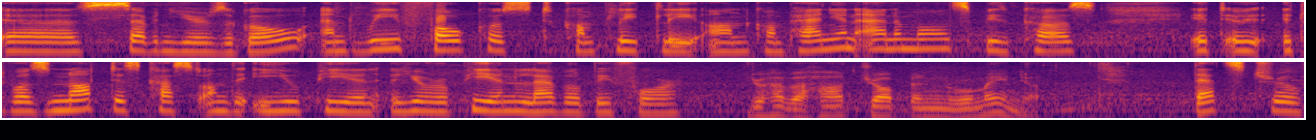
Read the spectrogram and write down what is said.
uh, seven years ago, and we focused completely on companion animals because it, it was not discussed on the European, European level before. You have a hard job in Romania. That's true.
